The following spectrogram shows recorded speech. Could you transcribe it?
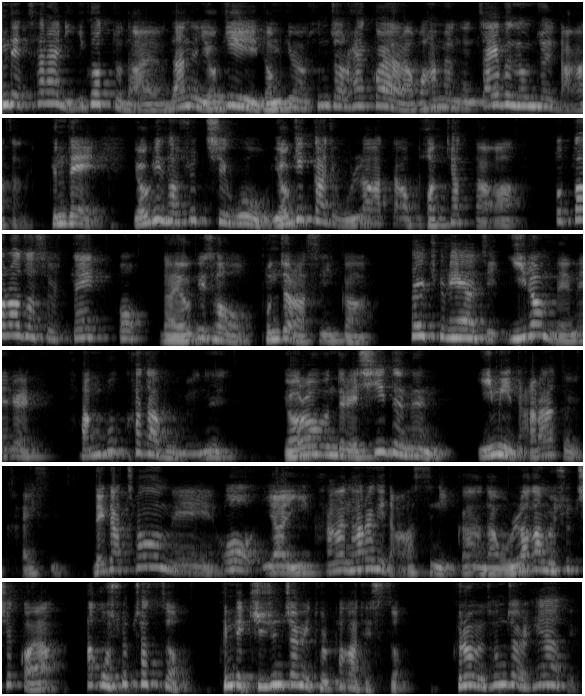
근데 차라리 이것도 나아요. 나는 여기 넘기면 손절을 할 거야 라고 하면은 짧은 손절이 나가잖아요. 근데 여기서 쇼치고 여기까지 올라갔다가 버텼다가 또 떨어졌을 때, 어, 나 여기서 본절 왔으니까 탈출해야지. 이런 매매를 반복하다 보면은 여러분들의 시드는 이미 나락을 가 있습니다. 내가 처음에, 어, 야, 이 강한 하락이 나왔으니까 나 올라가면 쇼칠 거야. 하고 쇼쳤어. 근데 기준점이 돌파가 됐어. 그러면 손절을 해야 돼요.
